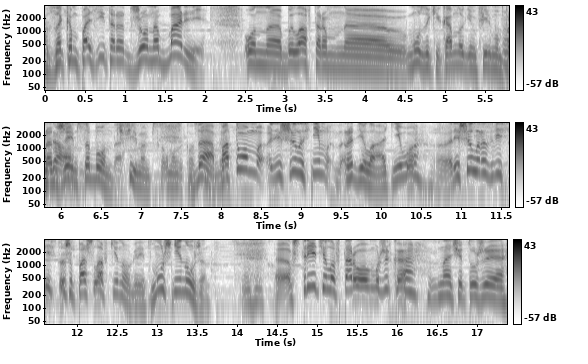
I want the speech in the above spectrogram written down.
за композитора Джона Барри. Он э, был автором э, музыки ко многим фильмам про Да, Джеймса Бонда. К фильмам писал музыку. Да, основном, потом решила с ним, родила от него, э, решила развестись, потому что пошла в кино, говорит, муж не нужен. Э, Встретила второго мужика, значит, уже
